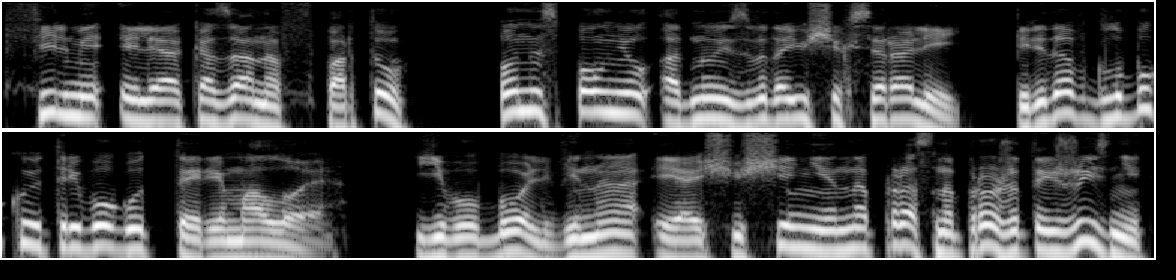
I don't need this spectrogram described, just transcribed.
В фильме «Элиа Казанов в порту» он исполнил одну из выдающихся ролей, передав глубокую тревогу Терри Малоя. Его боль, вина и ощущение напрасно прожитой жизни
